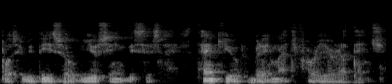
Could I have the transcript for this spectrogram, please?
possibilities of using these slides. Thank you very much for your attention.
